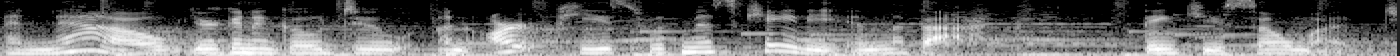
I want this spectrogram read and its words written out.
And now you're gonna go do an art piece with Miss Katie in the back. Thank you so much.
